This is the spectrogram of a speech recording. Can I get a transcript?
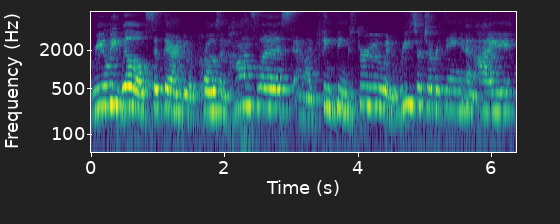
really will sit there and do a pros and cons list and like think things through and research everything. And I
